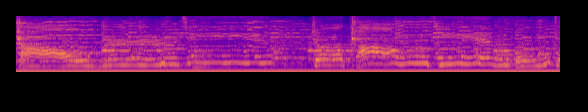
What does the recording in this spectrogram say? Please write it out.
到如今，这堂前红烛。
